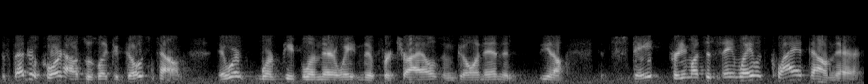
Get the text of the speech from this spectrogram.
The federal courthouse was like a ghost town. There weren't weren't people in there waiting to, for trials and going in, and you know, state, pretty much the same way. It was quiet down there.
